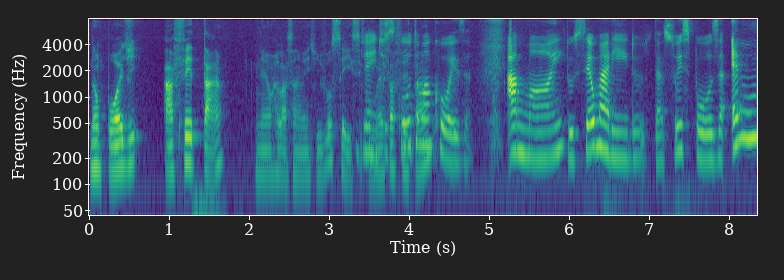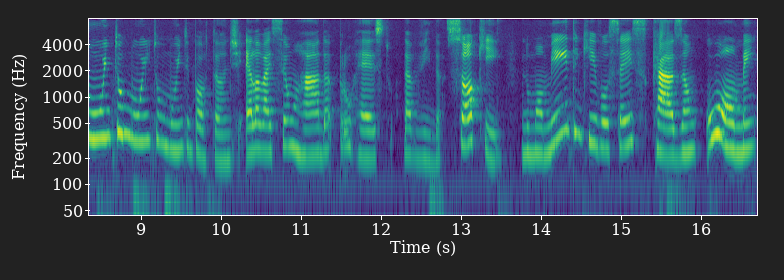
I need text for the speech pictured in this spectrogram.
não pode afetar né, o relacionamento de vocês. Você Gente, escuta afetar... uma coisa. A mãe do seu marido, da sua esposa, é muito, muito, muito importante. Ela vai ser honrada pro resto da vida. Só que no momento em que vocês casam, o homem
